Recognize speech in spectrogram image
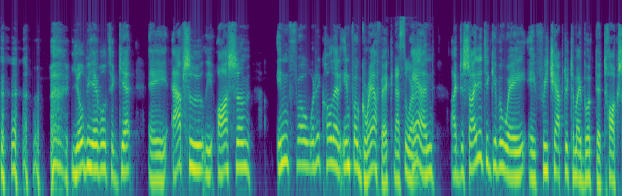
you'll be able to get a absolutely awesome info, what do they call that? Infographic. That's the word. And I've decided to give away a free chapter to my book that talks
